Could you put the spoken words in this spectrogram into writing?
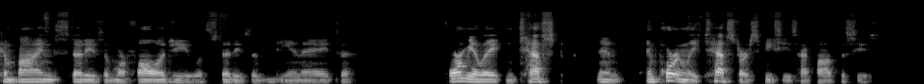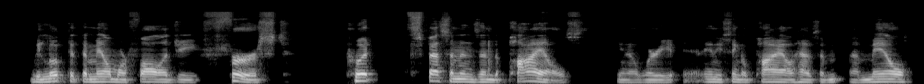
combined studies of morphology with studies of DNA to formulate and test and importantly test our species hypotheses. We looked at the male morphology first, put specimens into piles, you know, where you, any single pile has a, a male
